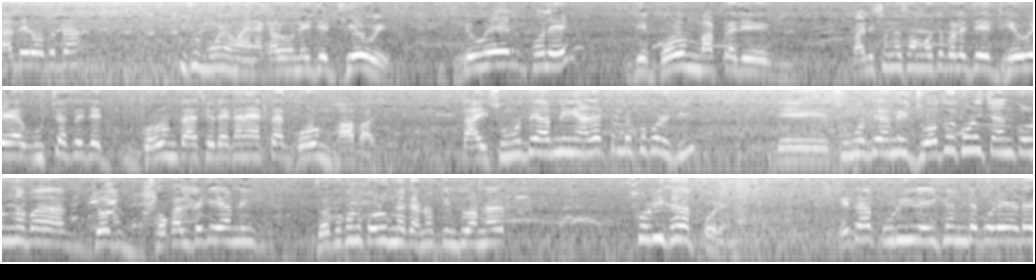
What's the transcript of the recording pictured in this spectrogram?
তাদের অতটা কিছু মনে হয় না। কারণ এই যে ঢেউয়ে, ঢেউয়ের ফলে যে গরম ভাবটা, যে বালির সঙ্গে সংঘর্ষ বলে যে ঢেউয়ে উচ্ছ্বাসে যে গরমটা, সেটা এখানে একটা গরম ভাব আছে। তাই সমুদ্রে আমি আর একটা লক্ষ্য করেছি যে সমুদ্রে আপনি যতক্ষণই চান করুন না বা সকাল থেকে আপনি যতক্ষণ করুন না কেন, কিন্তু আপনার শরীর খারাপ করে না। এটা পুরীর এইখানটা করে একটা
